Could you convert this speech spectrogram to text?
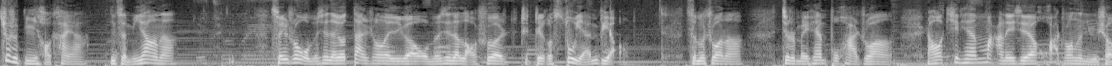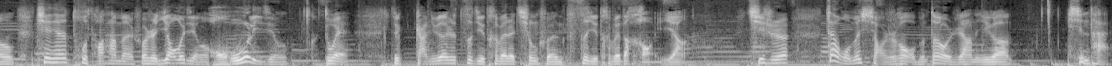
就是比你好看呀，你怎么样呢？所以说，我们现在又诞生了一个我们现在老说的这这个素颜表。怎么说呢？就是每天不化妆，然后天天骂那些化妆的女生，天天吐槽她们，说是妖精、狐狸精，对，就感觉是自己特别的清纯，自己特别的好一样。其实，在我们小时候，我们都有这样的一个心态。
